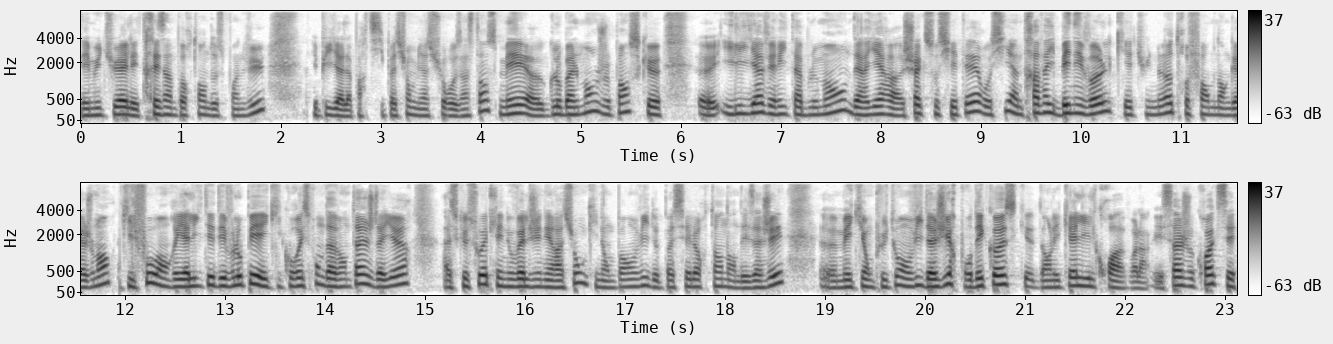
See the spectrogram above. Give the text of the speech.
mutuelles, est très important de ce point de vue. Et puis il y a la participation, bien sûr, aux instances. Mais euh, globalement, je pense que il y a véritablement derrière chaque sociétaire aussi un travail bénévole qui est une autre forme d'engagement qu'il faut en réalité développer et qui correspond davantage d'ailleurs à ce que souhaitent les nouvelles générations qui n'ont pas envie de passer leur temps dans des AG, mais qui ont plutôt envie d'agir pour des causes dans lesquelles ils croient. Voilà. Et ça, je crois que c'est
